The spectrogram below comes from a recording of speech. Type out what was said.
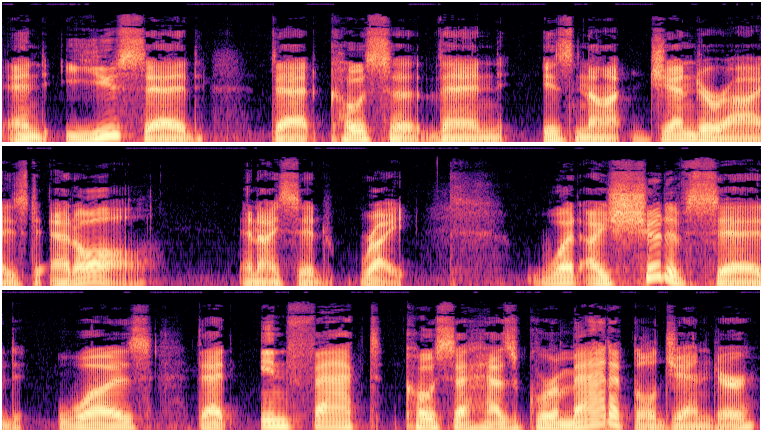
And you said that Xhosa then is not genderized at all. And I said, right. What I should have said was that, in fact, Xhosa has grammatical gender,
